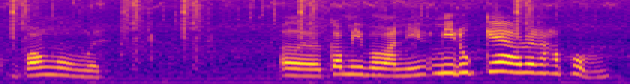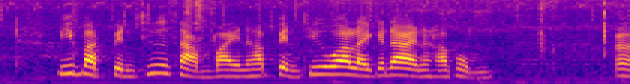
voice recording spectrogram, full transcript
ผมก็งงเลย เออก็มีประมาณนี้มีลูกแก้วด้วยนะครับผมมีบัตรเปลี่ยนชื่อสามใบนะครับ เปลี่ยนชื่อว่าอะไรก็ได้นะครับผมอ่า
